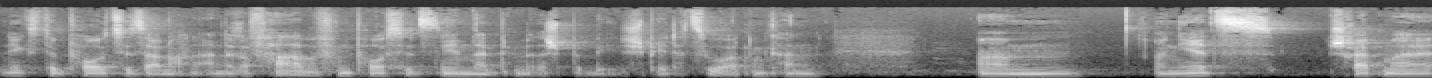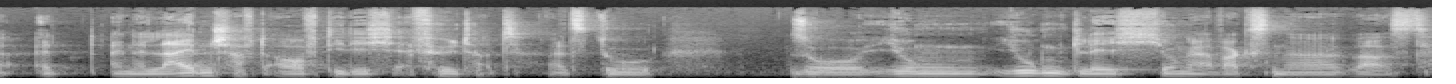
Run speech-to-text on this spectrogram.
nächste Post-its auch noch eine andere Farbe von Post-its nehmen, damit man das später zuordnen kann. Ähm, und jetzt schreib mal eine Leidenschaft auf, die dich erfüllt hat, als du so jung, jugendlich, junge Erwachsene warst.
